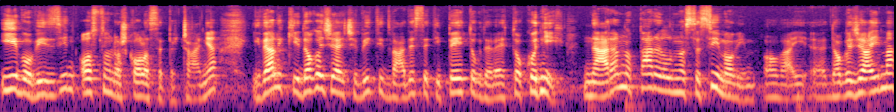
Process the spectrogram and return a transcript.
Ivo Vizin, osnovna škola sa prečanja i veliki događaj će biti 25.9. kod njih. Naravno, paralelno sa svim ovim ovaj, događajima, događajima,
